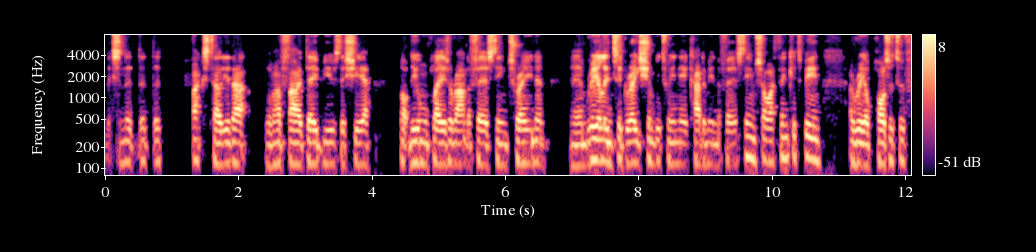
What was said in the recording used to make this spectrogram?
listen, the, the, the facts tell you that we've had five debuts this year. Not the young players around the first team training, um, real integration between the academy and the first team. So I think it's been a real positive.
